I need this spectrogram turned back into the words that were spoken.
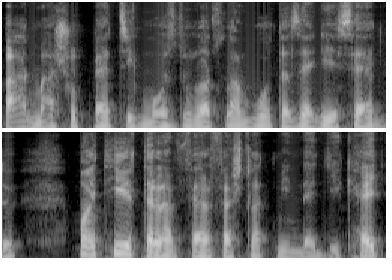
Pár másodpercig mozdulatlan volt az egész erdő, majd hirtelen felfestlett mindegyik hegy,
